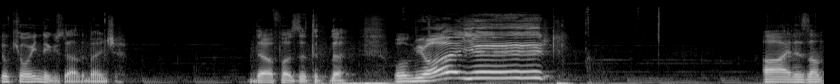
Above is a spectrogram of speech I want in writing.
Yok ki oyun da güzeldi bence. Daha fazla tıkla. Olmuyor. Hayır. Aa en azından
